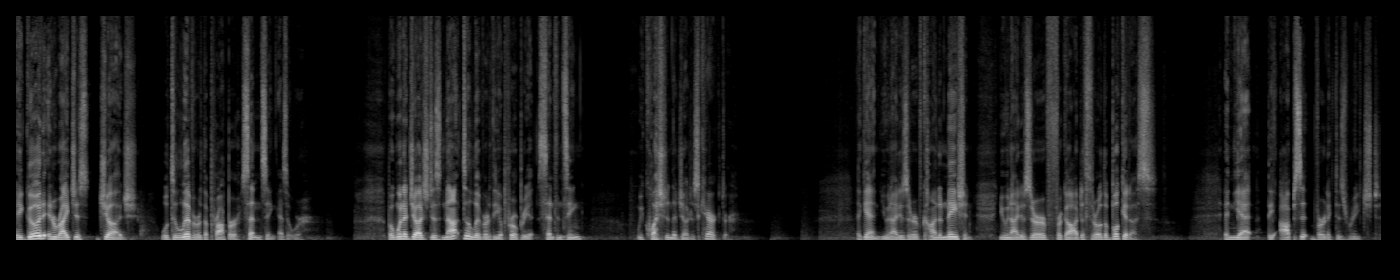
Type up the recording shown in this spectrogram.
A good and righteous judge will deliver the proper sentencing, as it were. But when a judge does not deliver the appropriate sentencing, we question the judge's character. Again, you and I deserve condemnation. You and I deserve for God to throw the book at us. And yet, the opposite verdict is reached.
